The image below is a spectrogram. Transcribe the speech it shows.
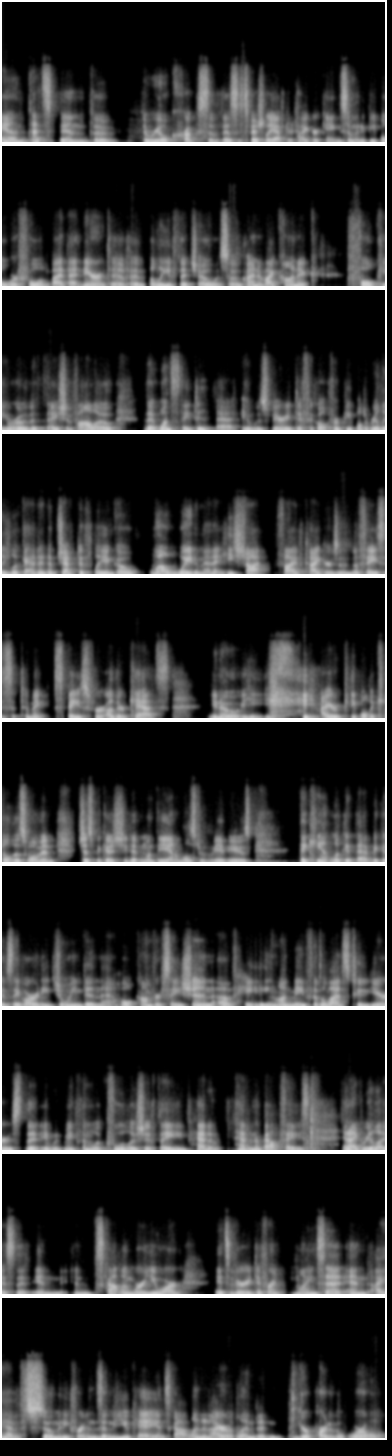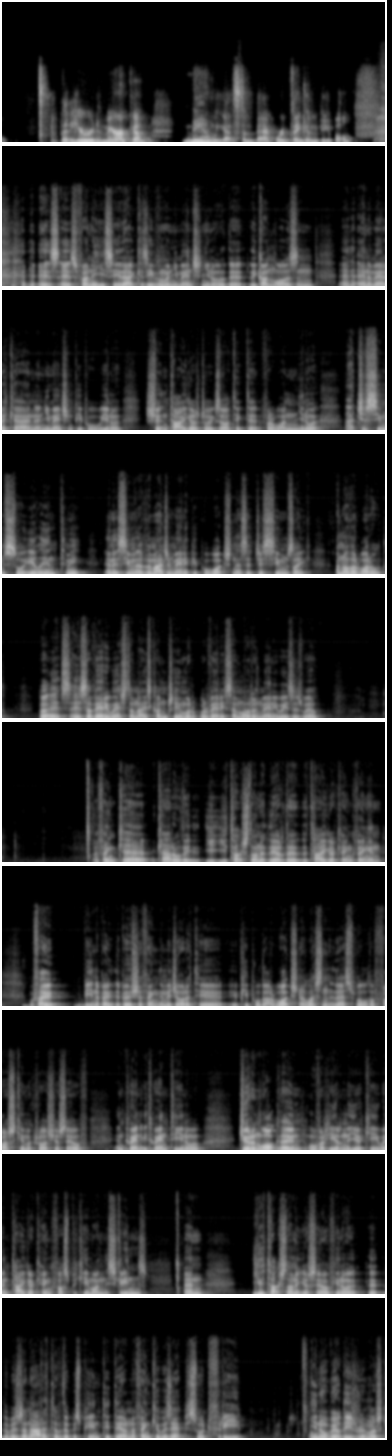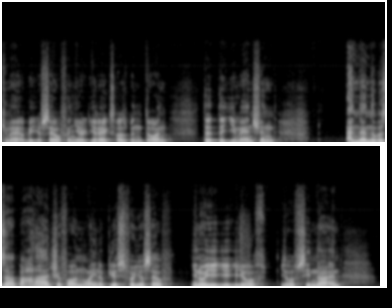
And that's been the the real crux of this, especially after Tiger King. So many people were fooled by that narrative and believed that Joe was some kind of iconic folk hero that they should follow. That once they did that, it was very difficult for people to really look at it objectively and go, well, wait a minute, he shot five tigers in the face to make space for other cats. you know, he he hired people to kill this woman just because she didn't want the animals to be abused. They can't look at that because they've already joined in that whole conversation of hating on me for the last two years. That it would make them look foolish if they had a had an about face. And I realized that in in Scotland, where you are, it's a very different mindset. And I have so many friends in the UK and Scotland and Ireland and your part of the world. But here in America, man, we got some backward thinking people. It's it's funny you say that because even when you mention you know the, the gun laws in in America and, and you mention people you know shooting tigers, Joe Exotic to, for one, you know that just seems so alien to me. And it seems I'd imagine many people watching this, it just seems like another world. But it's it's a very westernized country and we're we're very similar in many ways as well. I think, uh, Carole, that you, you, touched on it there, the, the Tiger King thing, and without beating about the bush, I think the majority of people that are watching or listening to this will have first came across yourself in 2020, you know, during lockdown over here in the UK when Tiger King first became on the screens. And you touched on it yourself, you know, there was a narrative that was painted there, and I think it was episode three, you know, where these rumours came out about yourself and your, your ex-husband, Don, that, that you mentioned. And then there was a barrage of online abuse for yourself you know, you, you you'll have you'll have seen that, and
